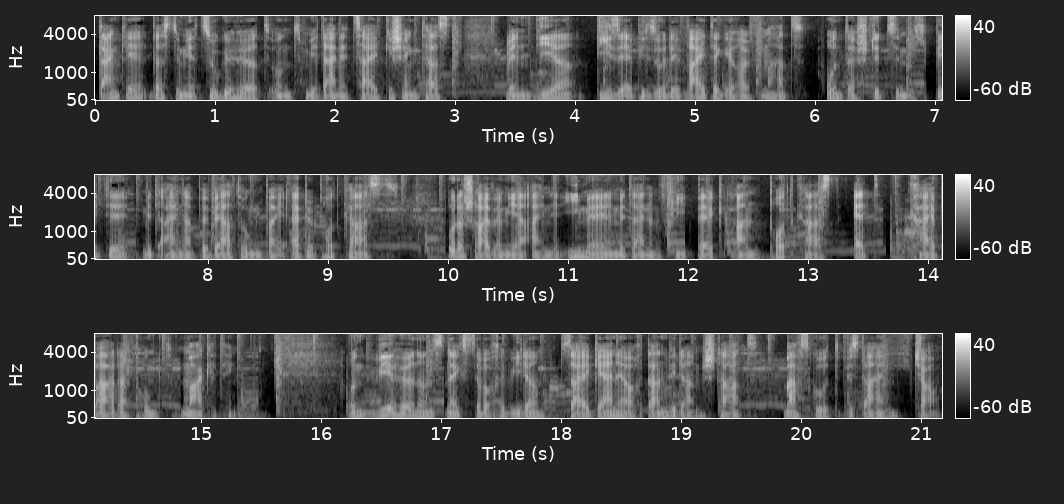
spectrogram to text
Danke, dass du mir zugehört und mir deine Zeit geschenkt hast. Wenn dir diese Episode weitergeholfen hat, unterstütze mich bitte mit einer Bewertung bei Apple Podcasts oder schreibe mir eine E-Mail mit deinem Feedback an podcast.kaibader.marketing. Und wir hören uns nächste Woche wieder. Sei gerne auch dann wieder am Start. Mach's gut, bis dahin. Ciao.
